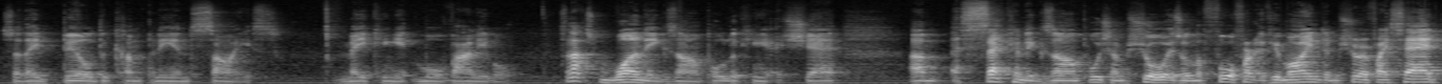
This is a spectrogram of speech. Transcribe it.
so they build the company in size, making it more valuable. So that's one example, looking at a share. Um, a second example, which I'm sure is on the forefront of your mind, I'm sure if I said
